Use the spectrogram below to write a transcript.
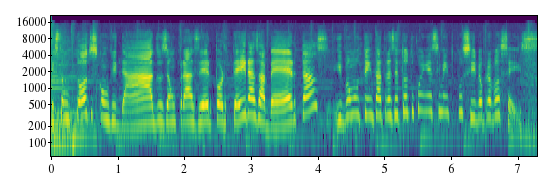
Estão todos convidados, é um prazer, porteiras abertas e vamos tentar trazer todo o conhecimento possível para vocês.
